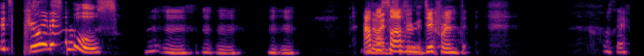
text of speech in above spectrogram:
It's pure apples. mm-mm, mm-mm, mm-mm. Applesauce disagree is different okay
